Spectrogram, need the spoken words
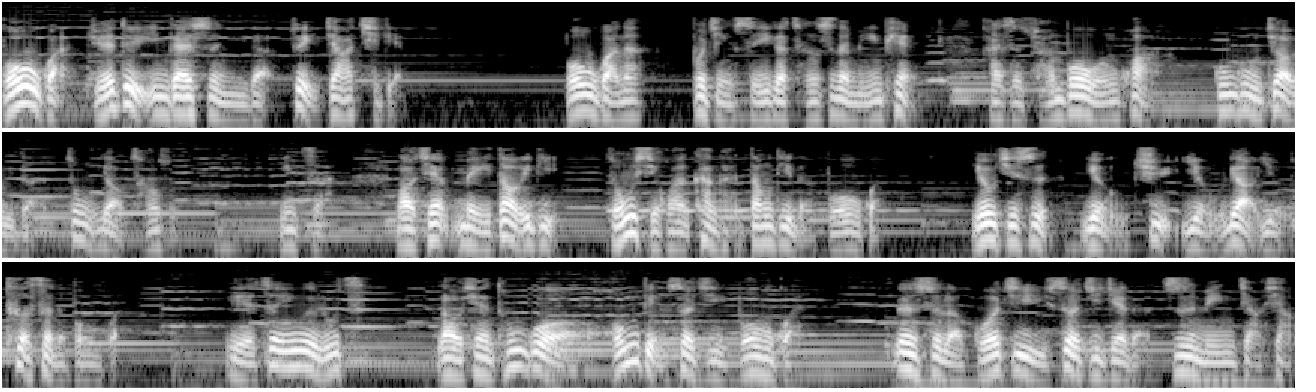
博物馆绝对应该是你的最佳起点。博物馆呢，不仅是一个城市的名片，还是传播文化、公共教育的重要场所。因此啊，老钱每到一地，总喜欢看看当地的博物馆，尤其是有趣、有料、有特色的博物馆。也正因为如此，老钱通过红点设计博物馆，认识了国际设计界的知名奖项。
